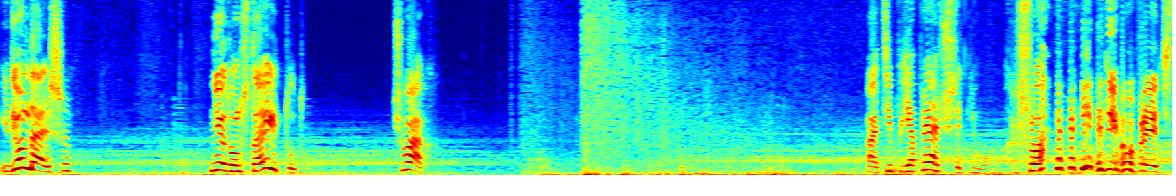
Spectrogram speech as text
Идем дальше. Нет, он стоит тут. Чувак. А, типа я прячусь от него. Хорошо, я от него прячусь.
